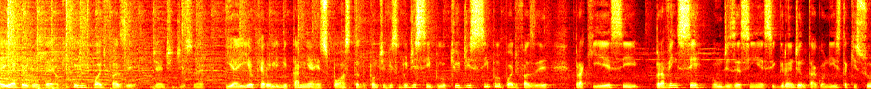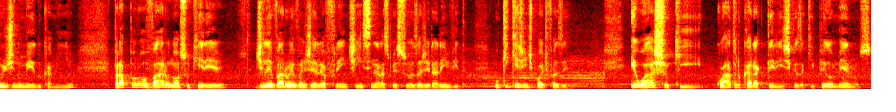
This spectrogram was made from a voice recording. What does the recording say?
Aí a pergunta é: o que, que a gente pode fazer diante disso, né? E aí eu quero limitar minha resposta do ponto de vista do discípulo. O que o discípulo pode fazer para que esse, para vencer, vamos dizer assim, esse grande antagonista que surge no meio do caminho, para provar o nosso querer de levar o evangelho à frente e ensinar as pessoas a gerarem vida. O que, que a gente pode fazer? Eu acho que quatro características aqui, pelo menos,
